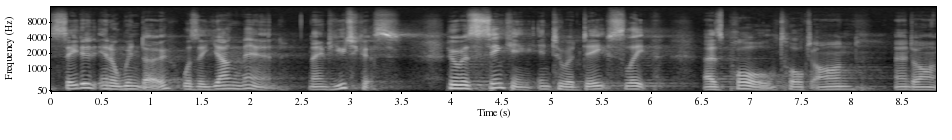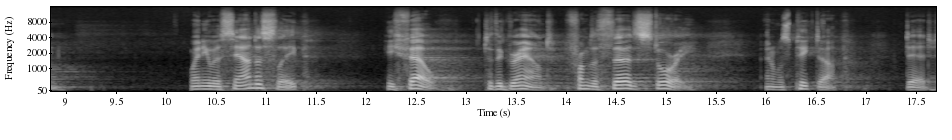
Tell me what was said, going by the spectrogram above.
Seated in a window was a young man named Eutychus, who was sinking into a deep sleep as Paul talked on and on. When he was sound asleep, he fell to the ground from the third story and was picked up dead.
